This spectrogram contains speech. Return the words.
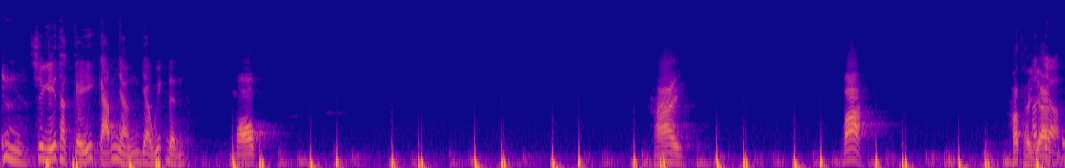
Suy nghĩ thật kỹ cảm nhận và quyết định. Một. Hai. Ba. Hết thời hết gian. giờ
